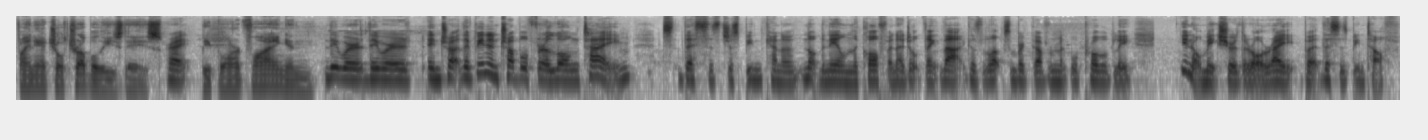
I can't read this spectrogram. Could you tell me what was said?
financial trouble these days. right. People aren't flying, and They were they were in trouble. they've been in trouble for a long time. This has just been kind of not the nail in the coffin. I don't think that because the Luxembourg government will probably, you know, make sure they're all right. But this has been tough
